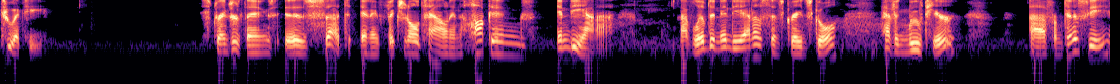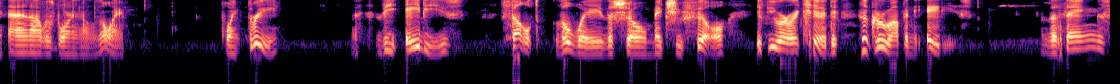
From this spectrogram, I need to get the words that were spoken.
to a T. Stranger Things is set in a fictional town in Hawkins, Indiana. I've lived in Indiana since grade school, having moved here uh, from Tennessee, and I was born in Illinois. Point three, the 80s felt the way the show makes you feel if you are a kid who grew up in the 80s. The things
